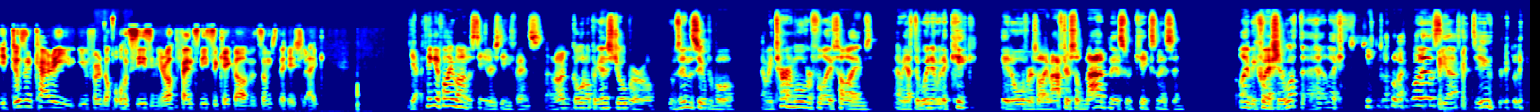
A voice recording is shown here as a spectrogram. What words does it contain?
it doesn't carry you for the whole season. Your offense needs to kick off at some stage, like. Yeah, I think if I'm on the Steelers defense and I'm going up against Joe Burrow, who's in the Super Bowl, and we turn him over five times and we have to win it with a kick in overtime after some madness with kicks missing, I'd be questioning what the hell, like, you know, like what else do you have to do, really?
